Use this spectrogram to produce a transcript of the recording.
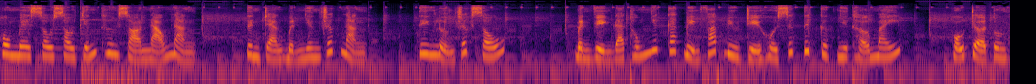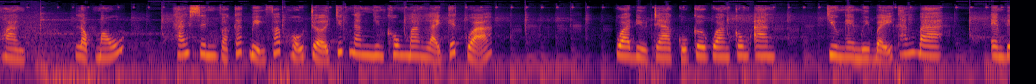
hôn mê sâu sau chấn thương sọ não nặng. Tình trạng bệnh nhân rất nặng, tiên lượng rất xấu. Bệnh viện đã thống nhất các biện pháp điều trị hồi sức tích cực như thở máy, hỗ trợ tuần hoàn, lọc máu, kháng sinh và các biện pháp hỗ trợ chức năng nhưng không mang lại kết quả. Qua điều tra của cơ quan công an, chiều ngày 17 tháng 3, em D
